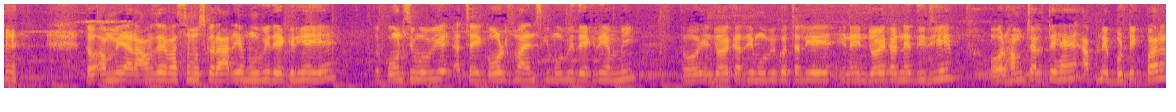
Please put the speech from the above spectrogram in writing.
तो अम्मी आराम से बस मुस्कुरा रही है। मूवी देख रही है ये। तो कौन सी मूवी है? अच्छा ये गोल्ड माइंस की मूवी देख रही है अम्मी। तो इन्जॉय कर रही है मूवी को। चलिए इन्हें इन्जॉय करने दीजिए। और हम चलते हैं अपने बुटीक पर।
